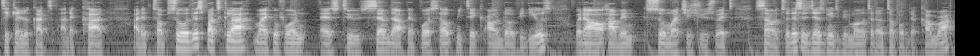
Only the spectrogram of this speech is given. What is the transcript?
take a look at at the card at the top. So this particular microphone is to serve that purpose, help me take outdoor videos without having so much issues with sound. So this is just going to be mounted on top of the camera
